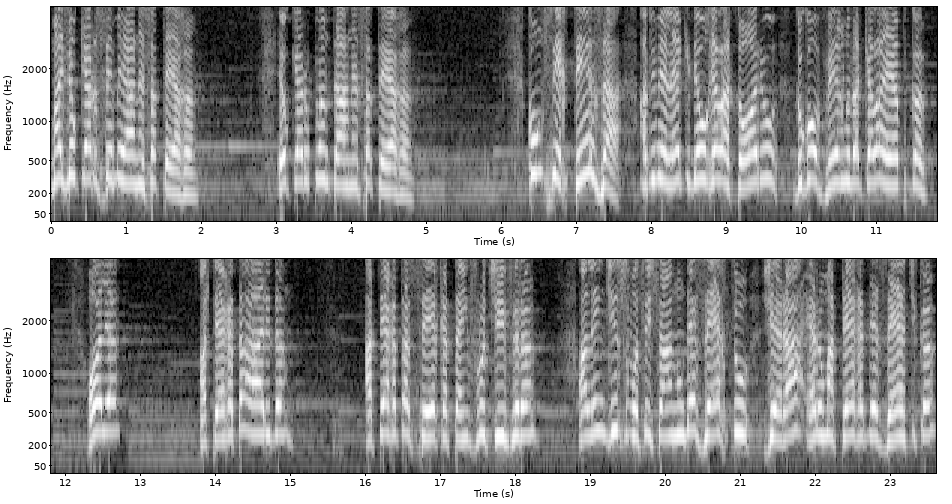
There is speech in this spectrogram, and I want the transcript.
mas eu quero semear nessa terra eu quero plantar nessa terra. Com certeza, Abimeleque deu o relatório do governo daquela época. Olha, a terra está árida, a terra está seca, está infrutífera, Além disso, você está num deserto. Gerá era uma terra desértica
